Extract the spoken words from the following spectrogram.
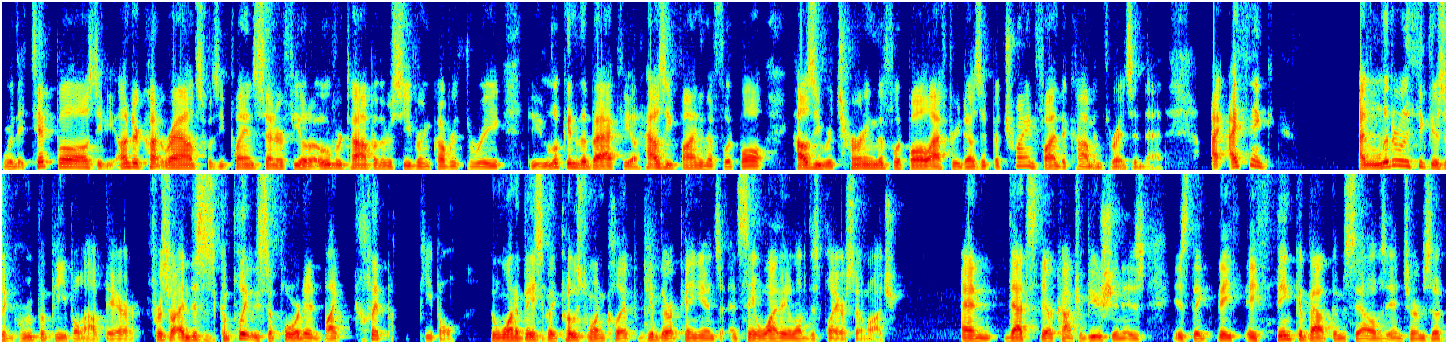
Were they tip balls? Did he undercut routes? Was he playing center field over top of the receiver in cover three? Did he look into the backfield? How's he finding the football? How's he returning the football after he does it? But try and find the common threads in that. I, I think I literally think there's a group of people out there. First of all, and this is completely supported by clip people who want to basically post one clip, give their opinions, and say why they love this player so much. And that's their contribution is is they they they think about themselves in terms of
